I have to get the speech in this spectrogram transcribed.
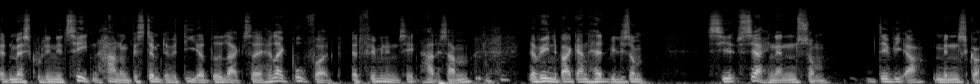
at maskuliniteten har nogle bestemte værdier vedlagt, så jeg har heller ikke brug for, at, at femininiteten har det samme. Jeg vil egentlig bare gerne have, at vi ligesom siger, ser hinanden som det, vi er, mennesker.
